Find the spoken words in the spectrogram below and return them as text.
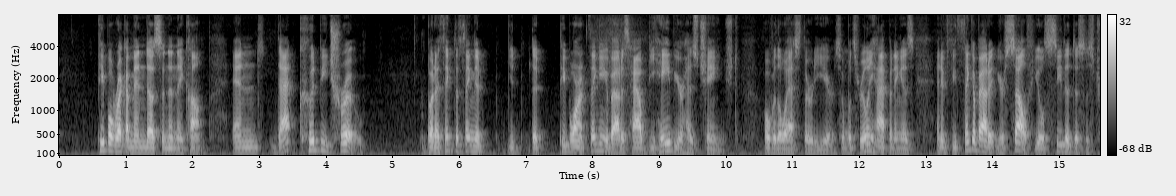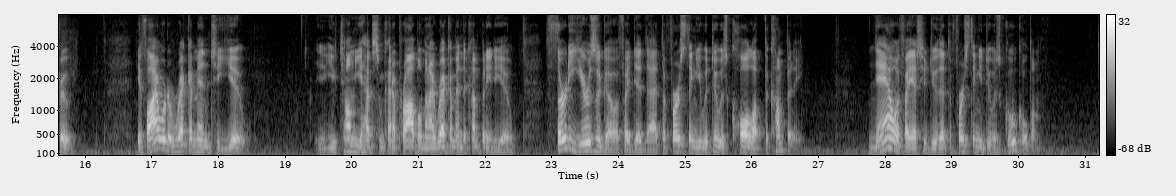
people recommend us and then they come. And that could be true. But I think the thing that you, that people aren't thinking about is how behavior has changed over the last 30 years. And what's really happening is, and if you think about it yourself, you'll see that this is true. If I were to recommend to you, you tell me you have some kind of problem and I recommend a company to you, 30 years ago, if I did that, the first thing you would do is call up the company. Now, if I ask you to do that, the first thing you do is Google them.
